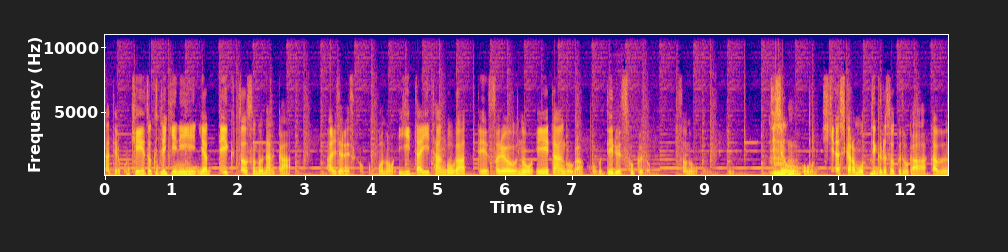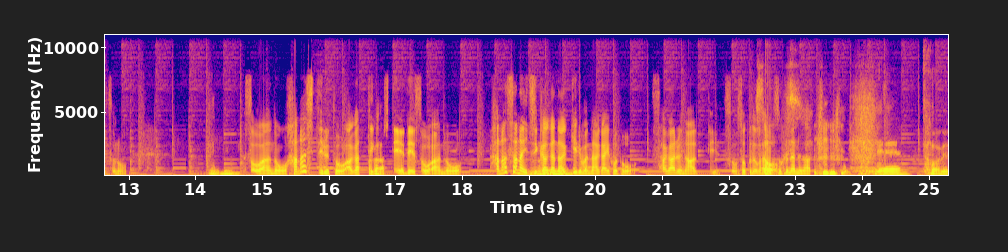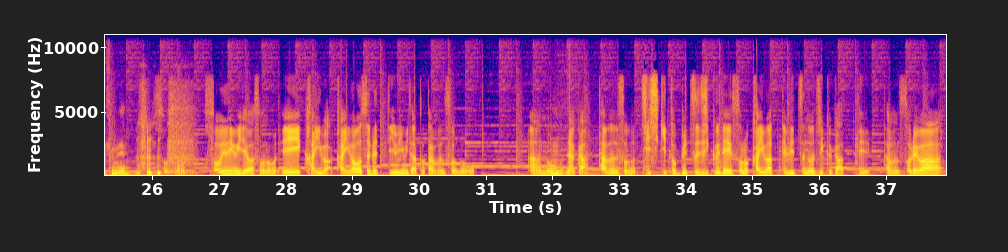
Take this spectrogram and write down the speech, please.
なんていうのこう継続的にやっていくとそのなんかあるじゃないですかここの言いたい単語があってそれの英単語がこう出る速度その辞書をこう引き出しから持ってくる速度が多分その。そうあの話してると上がってきてでそうあの話さない時間が長ければ長いほど下がるなっていうそう速度が遅くなるなって ね。そうですね。そうそう。そういう意味ではその英会話会話をするっていう意味だと多分そのあの、うん。なんか多分その知識と別軸でその会話って別の軸があって多分それは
